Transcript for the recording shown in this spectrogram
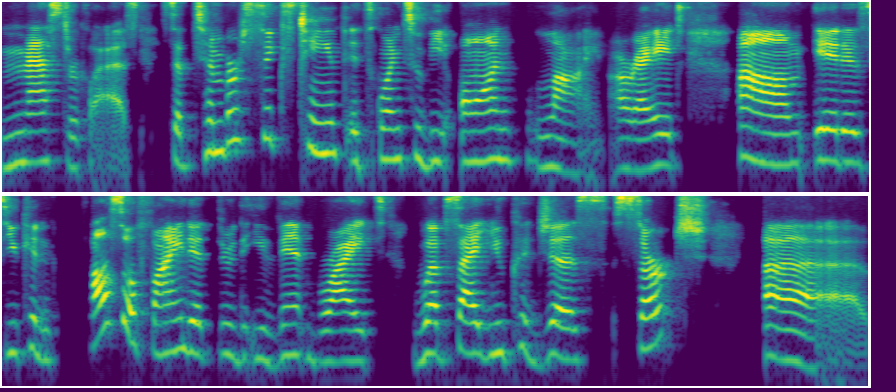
masterclass september 16th it's going to be online all right um it is you can also find it through the eventbrite website you could just search uh,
